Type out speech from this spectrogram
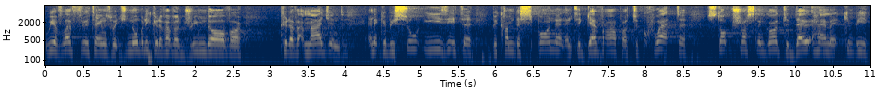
we have lived through times which nobody could have ever dreamed of or could have imagined. And it can be so easy to become despondent and to give up or to quit, to stop trusting God, to doubt Him. It can be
